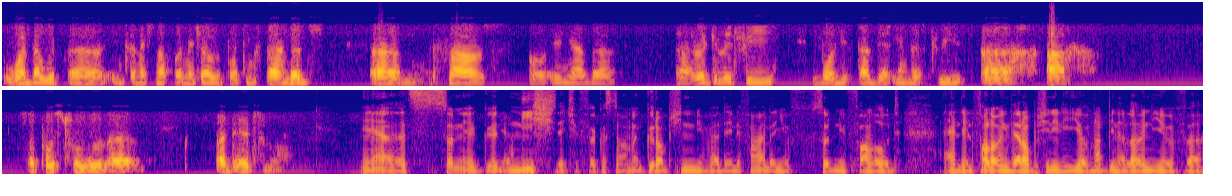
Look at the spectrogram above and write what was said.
whether with uh, international financial reporting standards, um, SARS, or any other uh, regulatory bodies that their industries uh, are supposed to uh, adhere to. Yeah, that's certainly a good Yeah. niche that you focused on, a good opportunity you've identified and you've certainly followed. And in following that opportunity, you have not been alone. You've uh,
